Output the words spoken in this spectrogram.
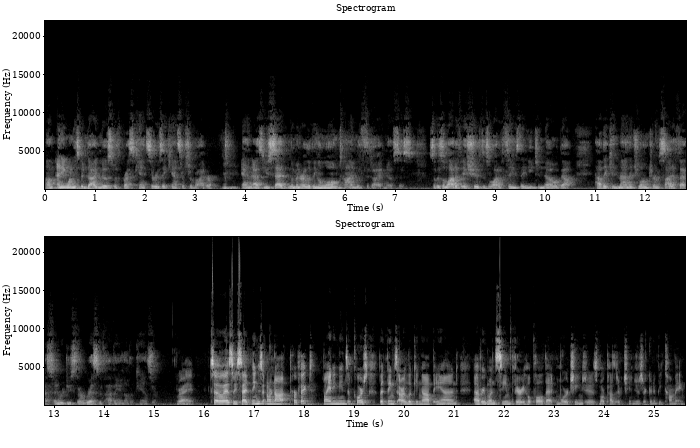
Um, anyone who's been diagnosed with breast cancer is a cancer survivor. Mm-hmm. And as you said, women are living a long time with the diagnosis. So there's a lot of issues, there's a lot of things they need to know about how they can manage long term side effects and reduce their risk of having another cancer. Right. So, as we said, things are not perfect by any means, of course, but things are looking up, and everyone seemed very hopeful that more changes, more positive changes are going to be coming.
